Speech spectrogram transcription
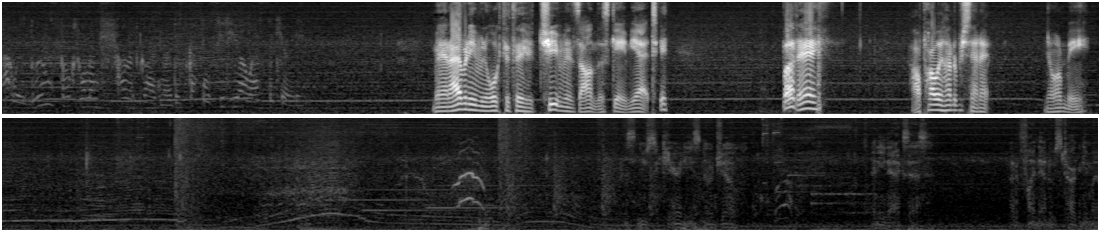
That was Blume spokeswoman Charlotte Gardner discussing CTOS security. Man, I haven't even looked at the achievements on this game yet. but hey, I'll probably 100% it. Knowing me. This new security is no joke. I need access. Gotta find out who's targeting my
